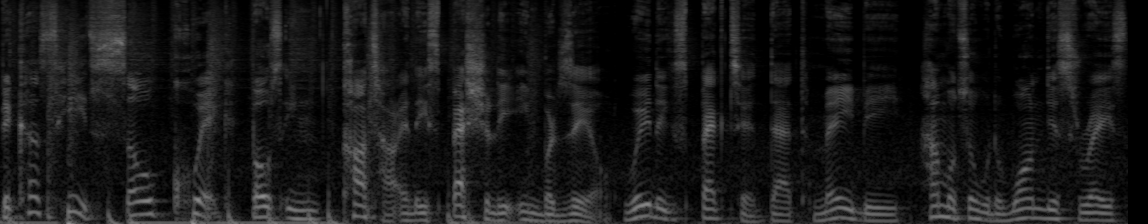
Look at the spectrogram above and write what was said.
because he's so quick, both in Qatar and especially in Brazil, we'd expected that maybe Hamilton would won this race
